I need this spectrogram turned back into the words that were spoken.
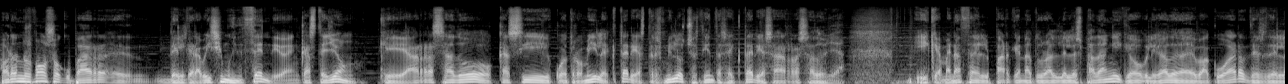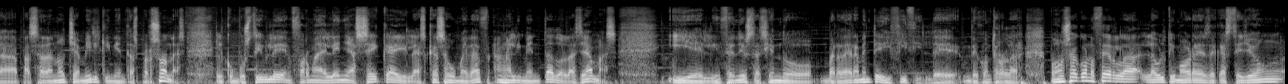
Ahora nos vamos a ocupar eh, del gravísimo incendio en Castellón, que ha arrasado casi 4.000 hectáreas, 3.800 hectáreas ha arrasado ya, y que amenaza el Parque Natural del Espadán y que ha obligado a evacuar desde la pasada noche a 1.500 personas. El combustible en forma de leña seca y la escasa humedad han alimentado las llamas y el incendio está siendo verdaderamente difícil de, controlar. Vamos a conocer la, última hora desde Castellón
